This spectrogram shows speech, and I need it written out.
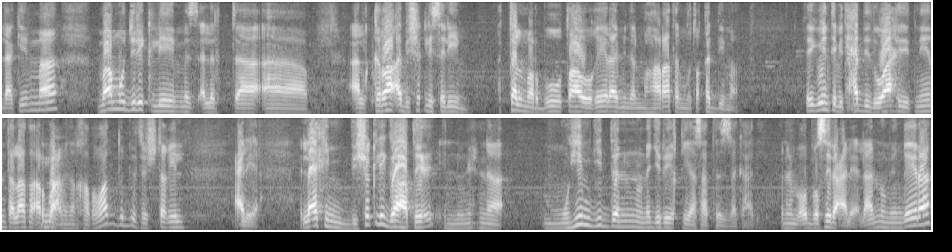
لكن ما ما مدرك لمسألة آه، القراءة بشكل سليم التاء المربوطه وغيرها من المهارات المتقدمة. فيجي أنت بتحدد واحد اثنين ثلاثة أربعة نعم. من الخطوات تبدا تشتغل عليها. لكن بشكل قاطع إنه نحن مهم جدا إنه نجري قياسات الذكاء دي. أنا بصير عليها لأنه من غيرها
